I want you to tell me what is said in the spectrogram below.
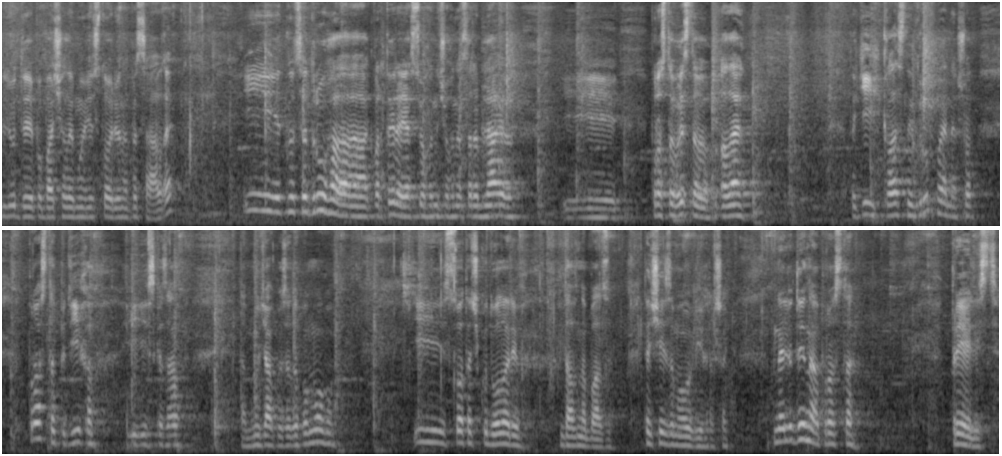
Люди побачили мою історію, написали. І ну, це друга квартира, я з цього нічого не заробляю. І просто виставив, але такий класний друг в мене, що просто під'їхав і сказав там, ну дякую за допомогу. І соточку доларів дав на базу. Та ще й замовив іграшок. Не людина, а просто прелість.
